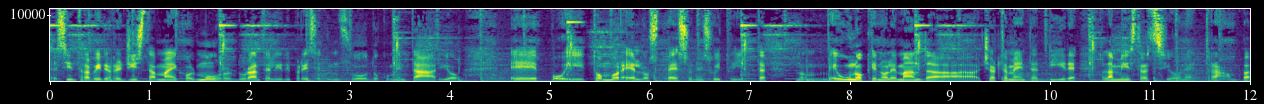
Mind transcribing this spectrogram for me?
eh, si intravede il regista Michael Moore durante le riprese di un suo documentario e poi Tom Morello spesso nei suoi tweet è uno che non le manda certamente a dire all'amministrazione Trump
